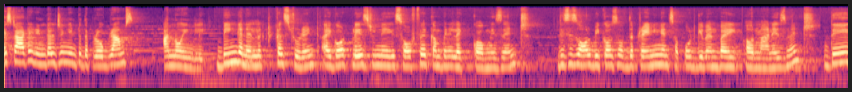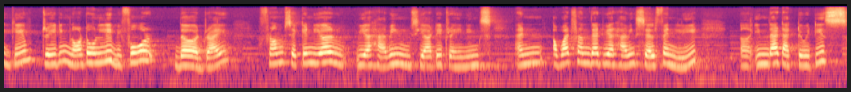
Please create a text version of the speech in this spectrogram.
I started indulging into the programs unknowingly. Being an electrical student, I got placed in a software company like Cognizant. This is all because of the training and support given by our management. They gave training not only before the drive, from second year we are having CRT trainings and apart from that we are having self and lead. Uh, in that activities,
